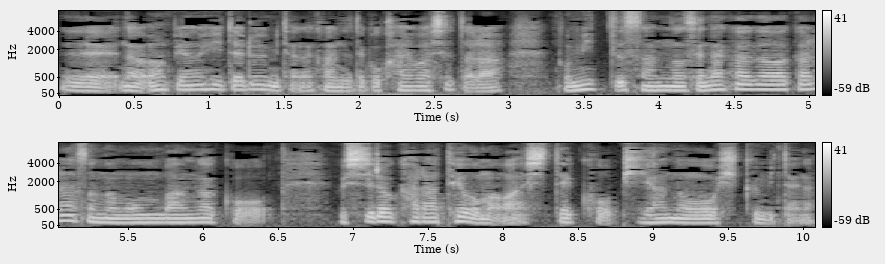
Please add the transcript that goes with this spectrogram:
で、なんか、ピアノ弾いてる？みたいな感じでこう会話してたら、こうミッツさんの背中側からその門番がこう、後ろから手を回して、こう、ピアノを弾くみたいな、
